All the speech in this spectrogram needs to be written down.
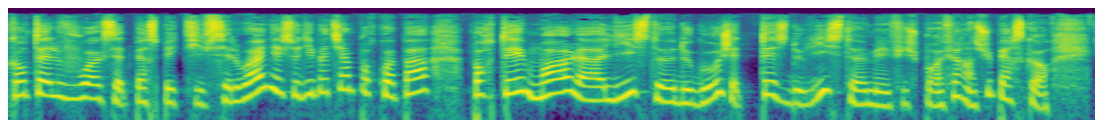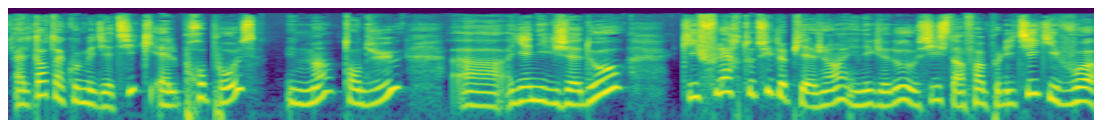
Quand elle voit que cette perspective s'éloigne, elle se dit, bah tiens, pourquoi pas porter, moi, la liste de gauche, être test de liste, mais je pourrais faire un super score. Elle tente un coup médiatique, elle propose une main tendue à Yannick Jadot, qui flaire tout de suite le piège. Hein. Yannick Jadot aussi, c'est un fin politique, il voit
